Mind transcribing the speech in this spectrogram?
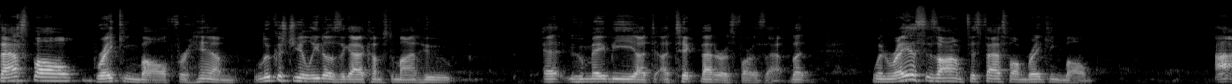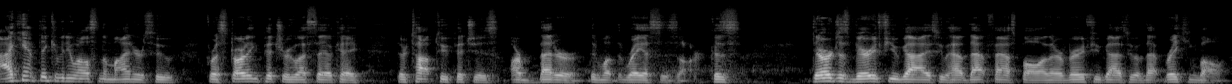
fastball, breaking ball for him, Lucas Giolito is the guy that comes to mind who uh, who may be a, a tick better as far as that. But when Reyes is on his fastball and breaking ball, I, I can't think of anyone else in the minors who, for a starting pitcher, who I say, okay, their top two pitches are better than what the Reyes's are. Because there are just very few guys who have that fastball, and there are very few guys who have that breaking ball.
